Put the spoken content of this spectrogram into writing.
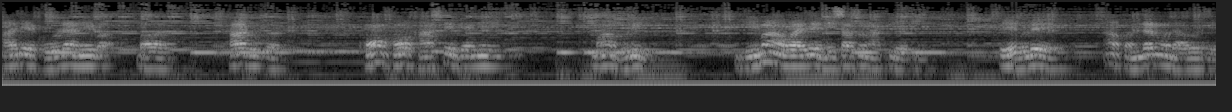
આજે ઘોડાની બહાર ખાટ ઉપર ખો ખો ખાંસી તેની માં ભૂલી ધીમા અવાજે નિશાસો નાખતી હતી. તે ભૂલે આ પંદરમો દાડો છે.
